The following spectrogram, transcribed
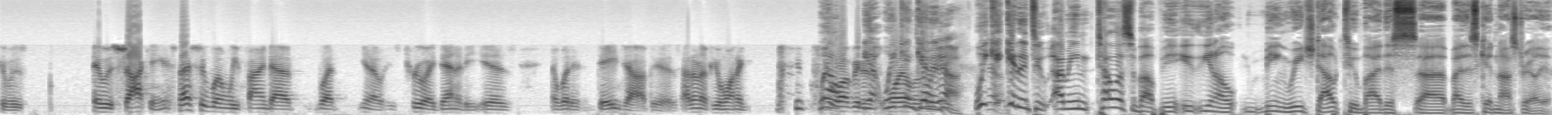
it was it was shocking, especially when we find out what you know his true identity is and what his day job is. I don't know if you want to well, yeah, we can get into, yeah. we yeah. can get into. I mean, tell us about being you know being reached out to by this uh, by this kid in Australia.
